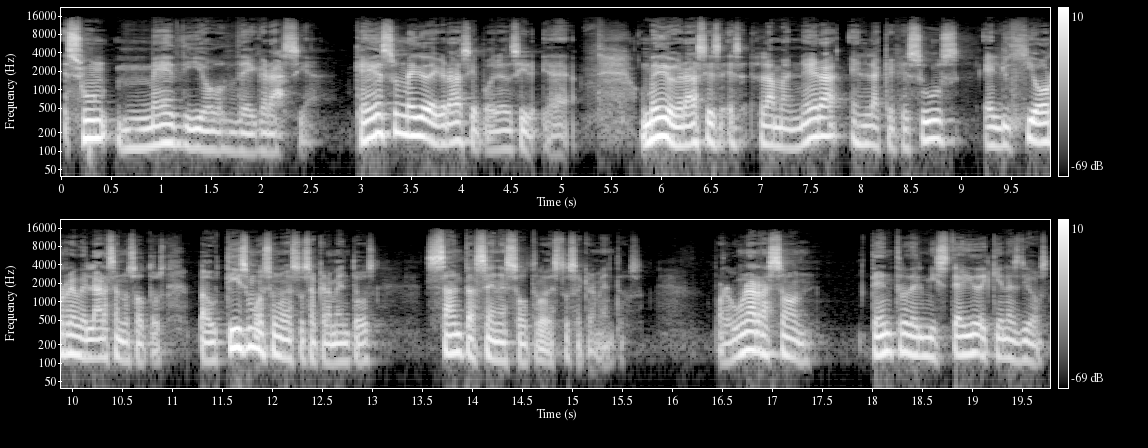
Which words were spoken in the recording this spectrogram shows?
es un medio de gracia. ¿Qué es un medio de gracia? Podría decir. Un medio de gracia es la manera en la que Jesús eligió revelarse a nosotros. Bautismo es uno de estos sacramentos, Santa Cena es otro de estos sacramentos. Por alguna razón, dentro del misterio de quién es Dios,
